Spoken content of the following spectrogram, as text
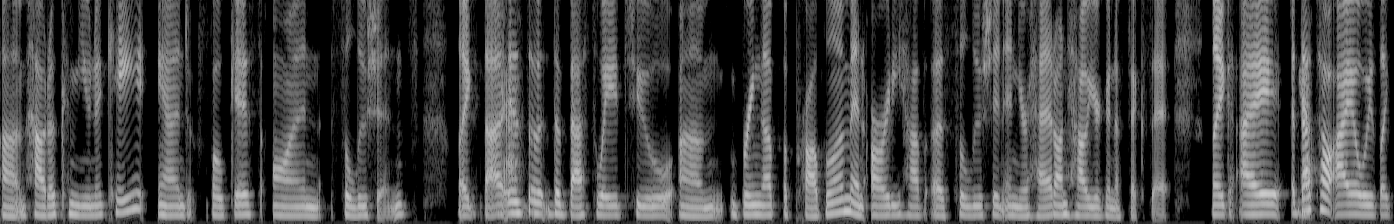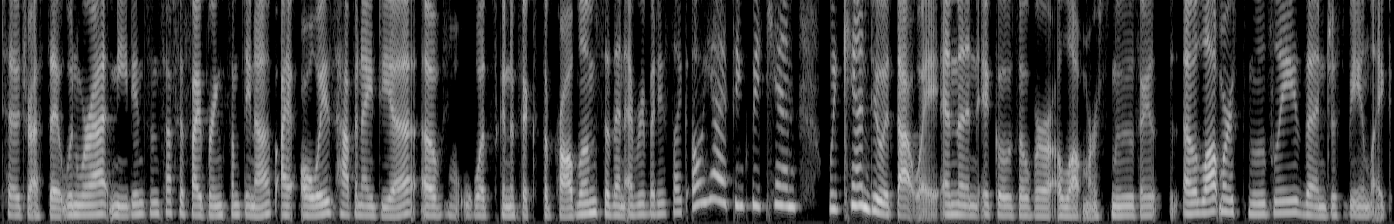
um, how to communicate and focus on solutions. Like that yeah. is the the best way to um, bring up a problem and already have a solution in your head on how you're going to fix it. Like I yeah. that's how I always like to address it. When we're at meetings and stuff, if I bring something up, I always have an idea of what's going to fix the problem. So then everybody's like, "Oh yeah, I think we can we can do it that way." And then it goes over a lot more smooth a lot more smoothly than just being like,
